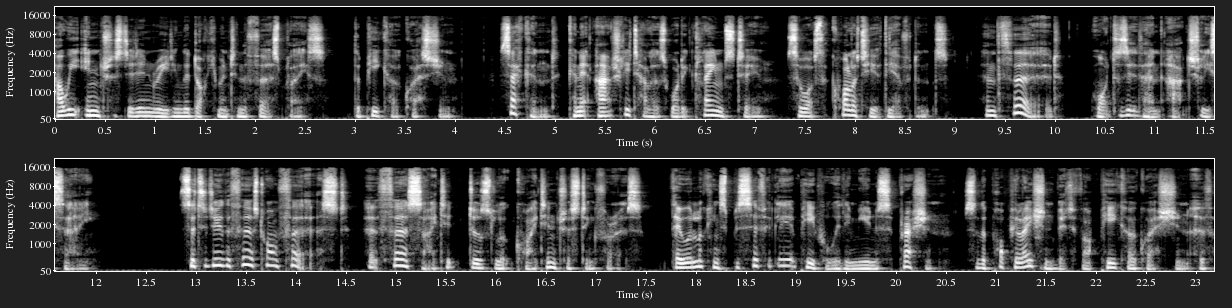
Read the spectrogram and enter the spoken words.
are we interested in reading the document in the first place? The PICO question. Second, can it actually tell us what it claims to? So, what's the quality of the evidence? And third, what does it then actually say? So, to do the first one first, at first sight it does look quite interesting for us. They were looking specifically at people with immunosuppression, so the population bit of our PICO question of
